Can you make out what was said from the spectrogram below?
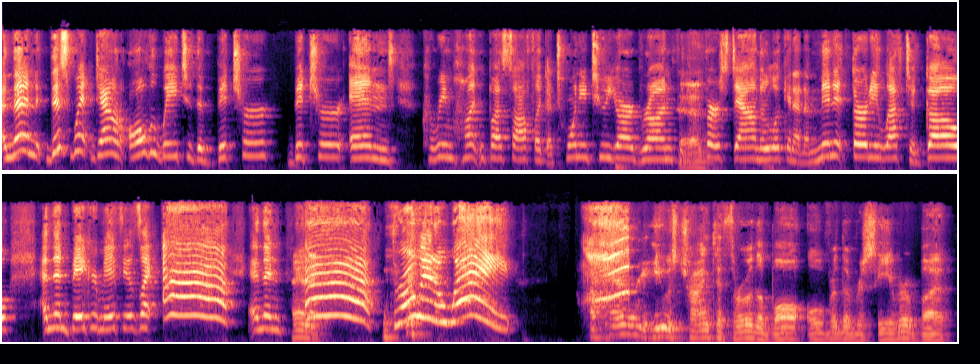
And then this went down all the way to the bitter, bitter end. Kareem Hunt busts off like a 22 yard run for the first down. They're looking at a minute 30 left to go. And then Baker Mayfield's like, ah, and then, Panic. ah, throw it away. Apparently, he was trying to throw the ball over the receiver, but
